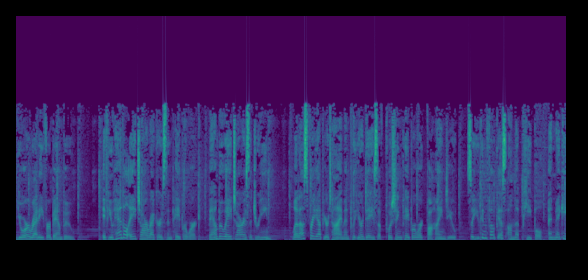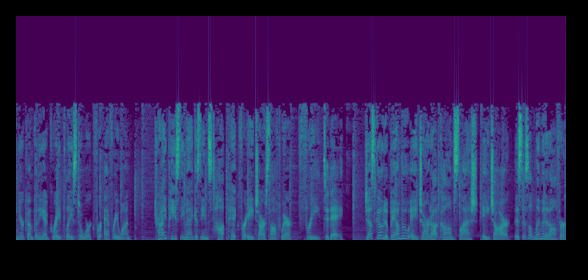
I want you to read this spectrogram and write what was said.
you're ready for Bamboo. If you handle HR records and paperwork, Bamboo HR is a dream. Let us free up your time and put your days of pushing paperwork behind you so you can focus on the people and making your company a great place to work for everyone. Try PC Magazine's top pick for HR software free today. Just go to bamboohr.com slash HR. This is a limited offer,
